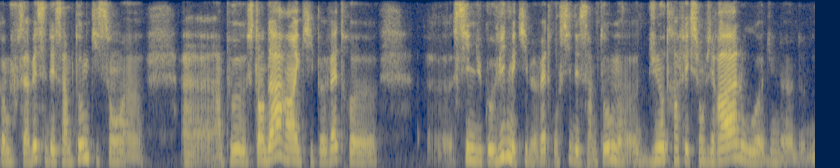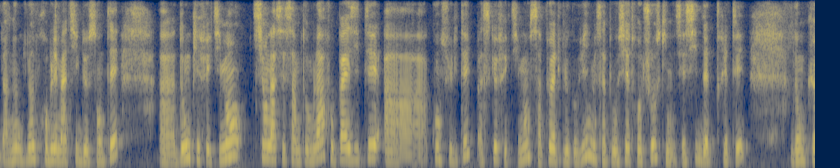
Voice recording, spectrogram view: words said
comme vous savez, c'est des symptômes qui sont euh, un peu standards hein, et qui peuvent être euh, euh, signes du Covid, mais qui peuvent être aussi des symptômes euh, d'une autre infection virale ou euh, d'une autre problématique de santé. donc, effectivement, si on a ces symptômes-là, il ne faut pas hésiter à consulter parce qu'effectivement, ça peut être le Covid, mais ça peut aussi être autre chose qui nécessite d'être traité. Donc,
